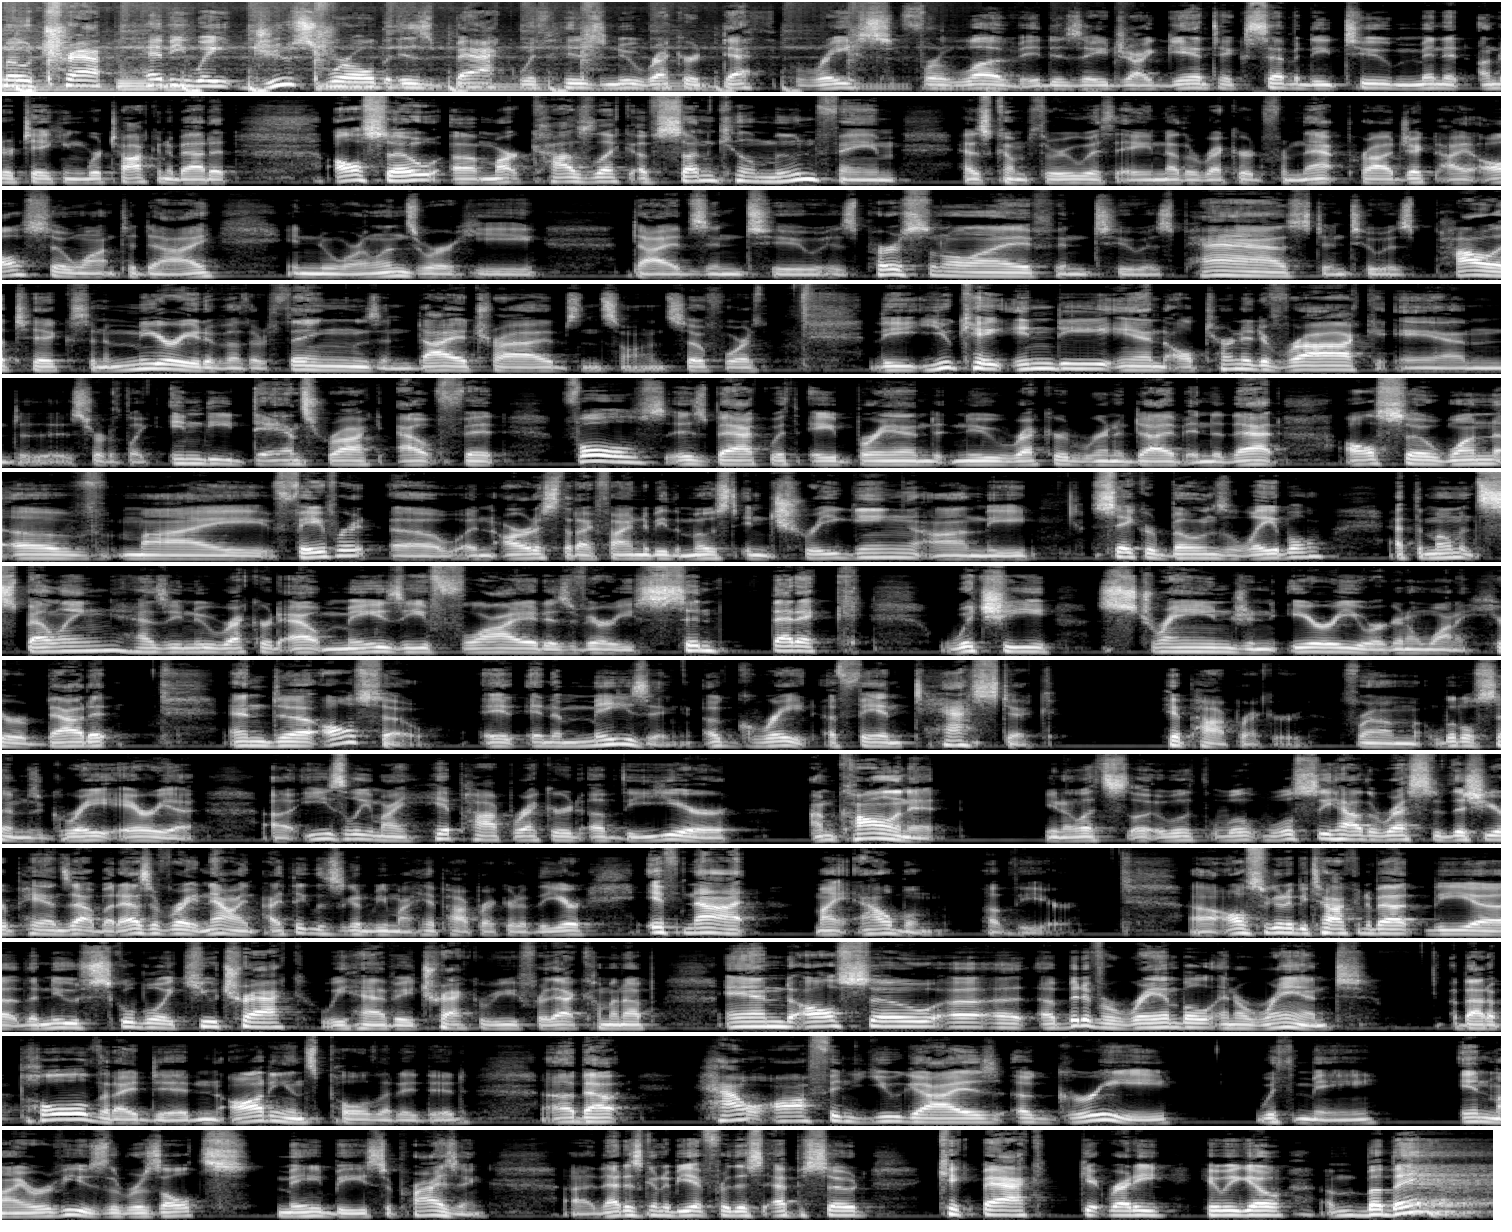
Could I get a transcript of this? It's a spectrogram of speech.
emo trap heavyweight Juice WRLD is back with his new record, Death Race for Love. It is a gigantic 72 minute undertaking. We're talking about it. Also, uh, Mark Kozelek of Sun Kil Moon fame has come through with another record from that project. I also Want to Die in New Orleans, where he dives into his personal life, into his past, into his politics, and a myriad of other things and diatribes and so on and so forth. The UK indie and alternative rock and uh, sort of like indie dance rock outfit Foals is back with a brand new record. We're going to dive into that. Also, one of my favorite, uh, an artist that I find to be the most intriguing on the Sacred Bones label. At the moment, Spellling has a new record out, Mazy Fly. It is very synthetic, witchy, strange, and eerie. You are going to want to hear about it. And uh, also, a, an amazing, a great, a fantastic hip hop record from Little Simz, GREY Area. Uh, easily my hip hop record of the year. I'm calling it. You know, let's uh, we'll, we'll, we'll see how the rest of this year pans out. But as of right now, I, I think this is going to be my hip hop record of the year. If not, my album of the year. Uh, also, going to be talking about the uh, the new ScHoolboy Q track. We have a track review for that coming up, and also uh, a, a, bit of a ramble and a rant about a poll that I did, an audience poll that I did about how often you guys agree with me in my reviews. The results may be surprising. Uh, that is going to be it for this episode. Kick back, get ready. Here we go. Ba bam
